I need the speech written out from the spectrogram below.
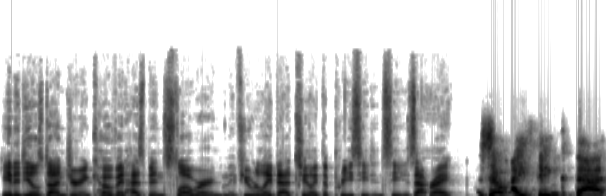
getting the deals done during COVID has been slower. And if you relate that to like the pre-seed and seed, is that right? So I think that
